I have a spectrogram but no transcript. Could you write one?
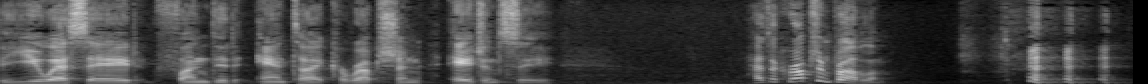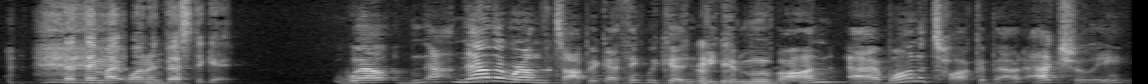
The USAID funded anti corruption agency has a corruption problem that they might want to investigate. Well, now, now, that we're on the topic, I think we can we can move on. I want to talk about actually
